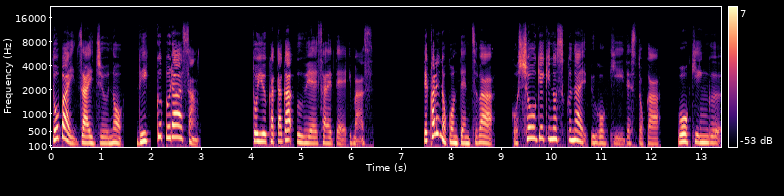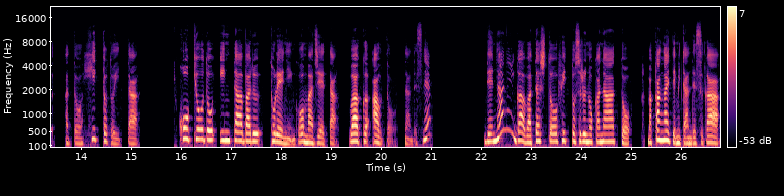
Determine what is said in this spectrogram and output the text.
ドバイ在住のリック・ブラーさんという方が運営されています。で彼のコンテンツはこう衝撃の少ない動きですとかウォーキングあと HIIT といった高強度インターバルトレーニングを交えたワークアウトなんですね。で何が私とフィットするのかなと、まあ、考えてみたんですが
